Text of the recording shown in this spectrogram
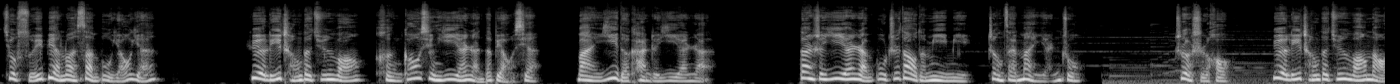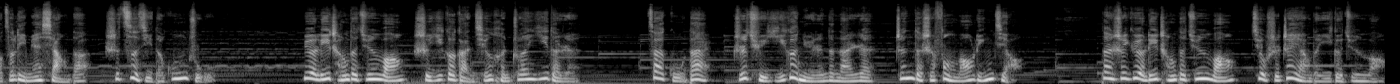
就随便乱散布谣言。岳离城的君王很高兴伊嫣然的表现。满意的看着伊嫣然，但是伊嫣然不知道的秘密正在蔓延中。这时候，月离城的君王脑子里面想的是自己的公主。月离城的君王是一个感情很专一的人，在古代只娶一个女人的男人真的是凤毛麟角，但是月离城的君王就是这样的一个君王。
